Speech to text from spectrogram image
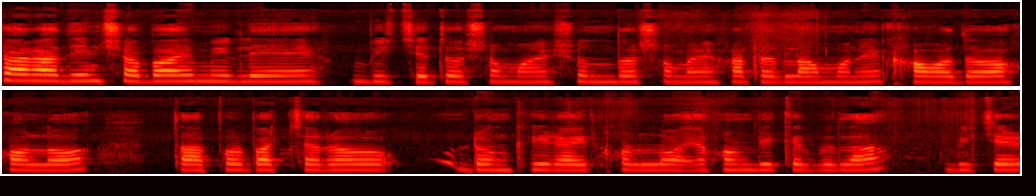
সারাদিন সবাই মিলে বিচে তো সময়, সুন্দর সময় কাটালাম। অনেক খাওয়া দাওয়া হলো, তারপর বাচ্চারাও ডঙ্কি রাইড করল। এখন বিকেলবেলা বিচের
